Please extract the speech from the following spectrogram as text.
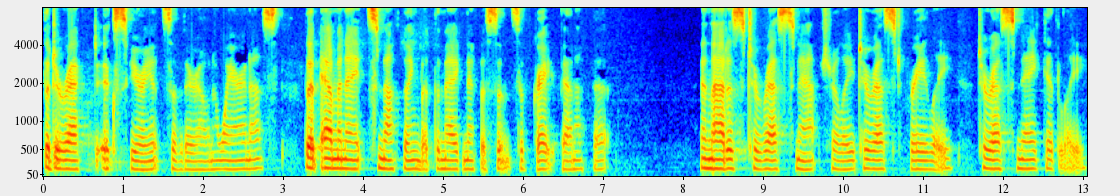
the direct experience of their own awareness that emanates nothing but the magnificence of great benefit. And that is to rest naturally, to rest freely, to rest nakedly,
